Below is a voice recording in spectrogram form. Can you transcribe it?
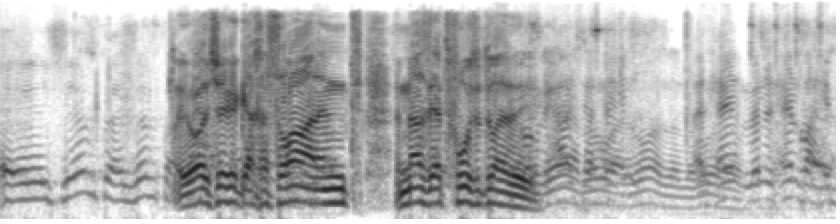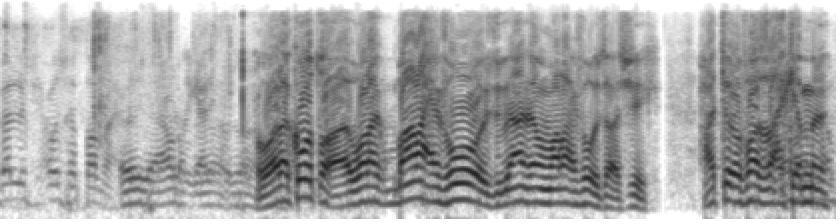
إيه شفتها شفتها. أيوه شكلك خسران أنت. الناس قاعد تفوز انت والله الحين من الحين راح يبلش يحوش الطمع؟ إيه، شعور عارف، قاعد لا، يحوش. لا. ولك وط... ولك ما راح يفوز. ما راح يفوز هذا شيك. حتى لو فاز راح يكمل.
